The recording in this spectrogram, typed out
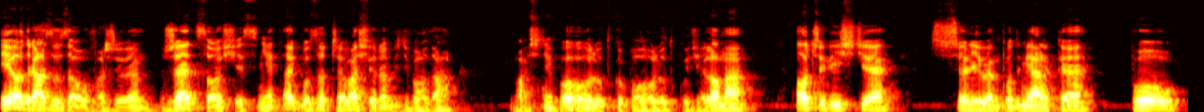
i od razu zauważyłem, że coś jest nie tak, bo zaczęła się robić woda właśnie powolutku, powolutku zielona. Oczywiście strzeliłem podmiankę pół,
